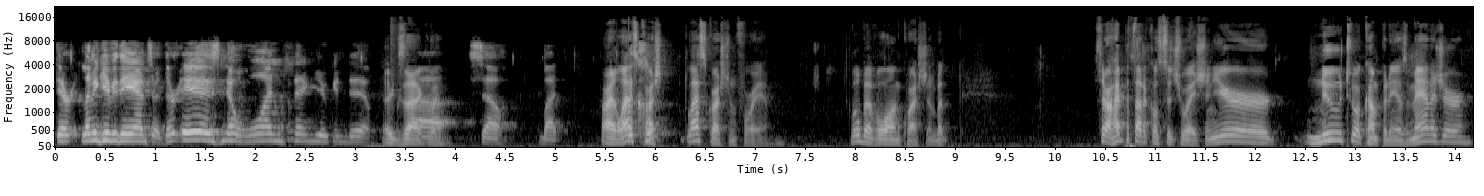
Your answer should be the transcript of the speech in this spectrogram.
there, let me give you the answer. There is no one thing you can do. Exactly. Uh, so, but. All right, last question. Last question for you little bit of a long question, but so a hypothetical situation. You're new to a company as a manager.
